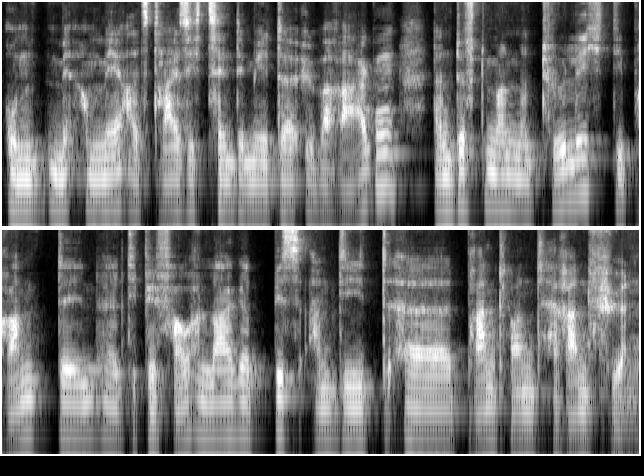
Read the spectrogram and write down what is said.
um mehr, als 30 Zentimeter überragen, dann dürfte man natürlich die, Brand, den, äh, die PV-Anlage bis an die äh, Brandwand heranführen.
